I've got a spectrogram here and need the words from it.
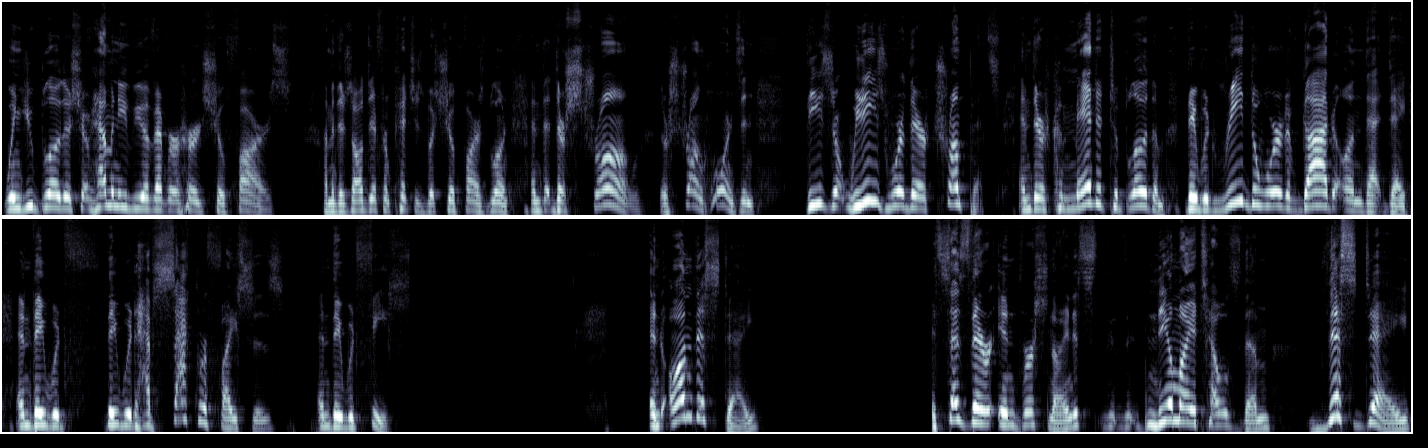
when you blow the shofar. How many of you have ever heard shofars? I mean, there's all different pitches, but shofar is blown, and they're strong. They're strong horns, and these are these were their trumpets, and they're commanded to blow them. They would read the word of God on that day, and they would they would have sacrifices, and they would feast. And on this day, it says there in verse 9, it's Nehemiah tells them, this day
